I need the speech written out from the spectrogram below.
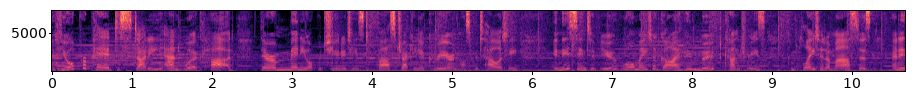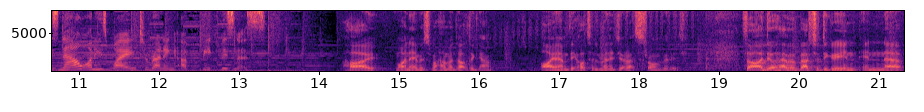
If you're prepared to study and work hard, there are many opportunities to fast tracking a career in hospitality. In this interview, we'll meet a guy who moved countries, completed a master's, and is now on his way to running a big business. Hi, my name is Mohammad Aldegan. I am the hotel manager at Strahan Village. So I do have a bachelor degree in, in uh,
